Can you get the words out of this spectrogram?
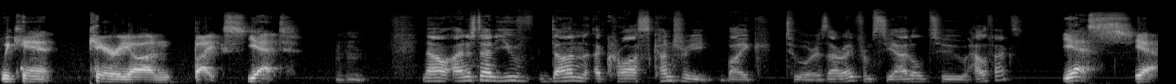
we can't carry on bikes yet. Mm-hmm. Now, I understand you've done a cross country bike tour. Is that right? From Seattle to Halifax? Yes, yeah.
